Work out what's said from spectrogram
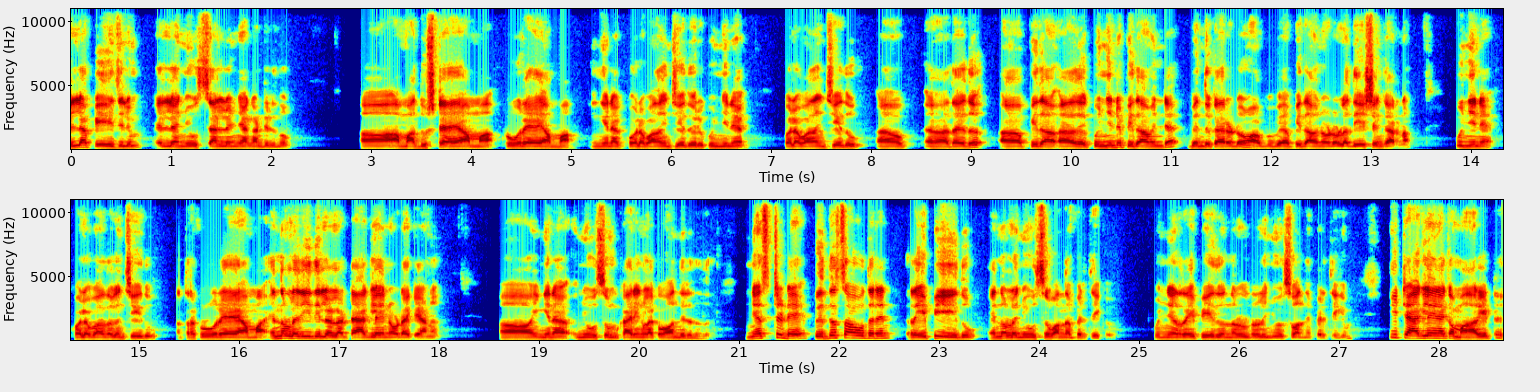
എല്ലാ പേജിലും എല്ലാ ന്യൂസ് ചാനലിലും ഞാൻ കണ്ടിരുന്നു. അമ്മ ദുഷ്ടയായ അമ്മ ക്രൂരയായ അമ്മ ഇങ്ങനെ കൊലപാതകം ചെയ്തു ഒരു കുഞ്ഞിനെ കൊലപാതകം ചെയ്തു. അതായത് പിതാ അതായത് കുഞ്ഞിന്റെ പിതാവിന്റെ ബന്ധുക്കാരോടും പിതാവിനോടുള്ള ദേഷ്യം കാരണം കുഞ്ഞിനെ കൊലപാതകം ചെയ്തു. അത്ര ക്രൂരയായ അമ്മ എന്നുള്ള രീതിയിലുള്ള ടാഗ് ലൈനോടൊക്കെയാണ് ഇങ്ങനെ ന്യൂസും കാര്യങ്ങളൊക്കെ വന്നിരുന്നത്. നെക്സ്റ്റ് ഡേ പിതൃസഹോദരൻ റേപ്പ് ചെയ്തു എന്നുള്ള ന്യൂസ് വന്നപ്പോഴത്തേക്കും കുഞ്ഞിനെ റേപ്പ് ചെയ്തു എന്നുള്ള ന്യൂസ് വന്നപ്പോഴത്തേക്കും ഈ ടാഗ് ലൈനൊക്കെ മാറിയിട്ട്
